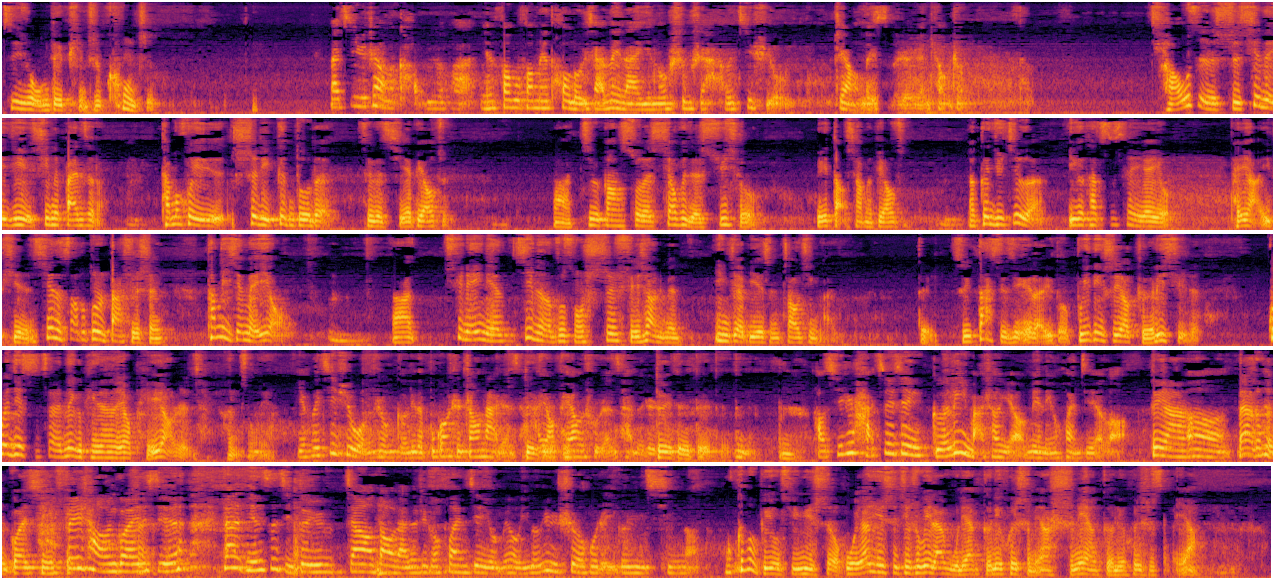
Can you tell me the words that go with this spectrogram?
这就是我们对品质控制。那基于这样的考虑的话，您方不方便透露一下，未来银龙是不是还会继续有这样类似的人员调整？调整是现在已经有新的班子了，他们会设立更多的这个企业标准，啊，就是刚刚说的消费者需求为导向的标准。那根据这个，一个他自身也有培养一批人，现在招的都是大学生，他们以前没有，嗯，啊，去年一年基本上都从师学校里面应届毕业生招进来的，对，所以大学生越来越多，不一定是要格力取人，关键是在那个平台上要培养人才很重要，也会继续我们这种格力的，不光是招纳人才，还要培养出人才的这种，对对对对，嗯嗯，好，其实还最近格力马上也要面临换届了。对呀，嗯，大家都很关心，非常关心。那您自己对于将要到来的这个换届有没有一个预设或者一个预期呢？我根本不用去预设，我要预设就是未来五年格力会什么样，十年格力会是什么样。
